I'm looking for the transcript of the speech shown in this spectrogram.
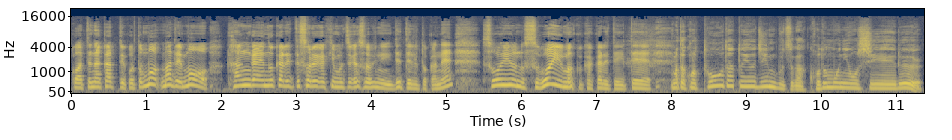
こう宛名かっていうことも、までも考え抜かれて、それが気持ちがそういうふうに出てるとかね、そういうのすごいうまく書かれていて、またこの東田という人物が子供に教える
